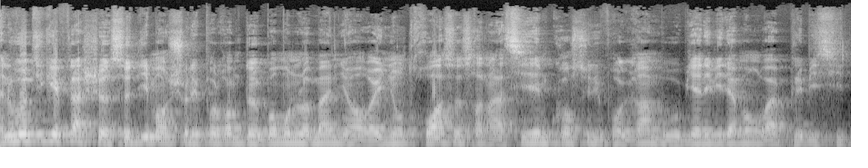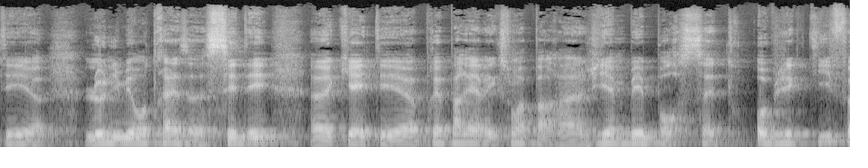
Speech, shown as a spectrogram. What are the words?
Un nouveau ticket flash ce dimanche sur les programmes de Beaumont-de-Lomagne en Réunion 3. Ce sera dans la sixième course du programme où bien évidemment on va plébisciter euh, le numéro 13 CD euh, qui a été euh, préparé avec soin par un JMB pour cet objectif.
